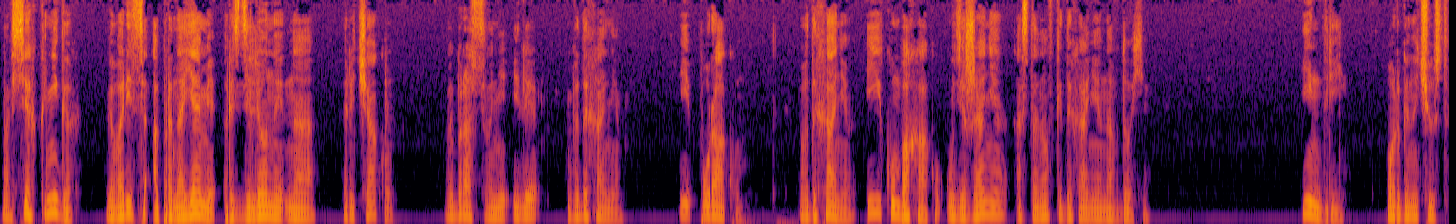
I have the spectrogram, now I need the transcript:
Во всех книгах говорится о пранаяме, разделенной на речаку, выбрасывание или выдыхание, и пураку, вдыхание, и кумбахаку, удержание остановки дыхания на вдохе. Индрий, органы чувств,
